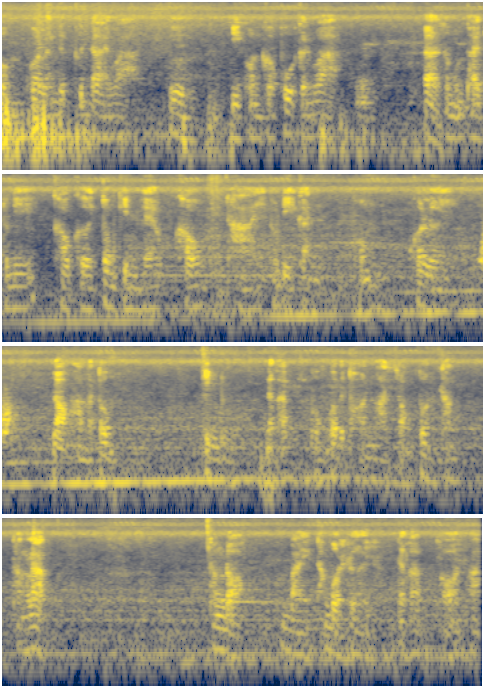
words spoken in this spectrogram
ผมก็เลยนึกขึ้นได้ว่าเอออีกคนก็พูดกันว่าสมุนไพรตัวนี้เขาเคยต้มกินแล้วเขาหายเขาดีกัน ผมก็เลยลองเอามาต้ม กินดูนะครับ ผมก็ไปถอนมาสองต้นทั้งทั้งราก ทั้งดอกใบทั้งหมดเลยนะครับถอนมา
